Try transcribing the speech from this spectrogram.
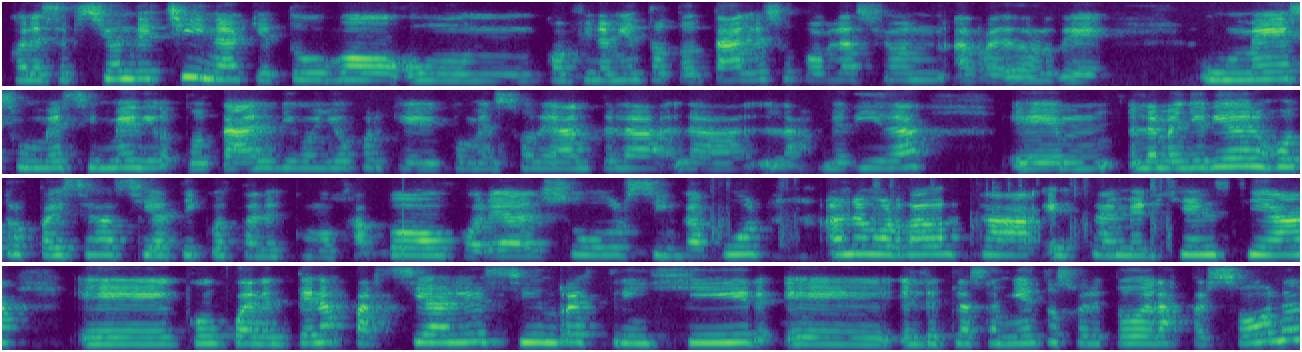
con excepción de China, que tuvo un confinamiento total de su población alrededor de un mes, un mes y medio total, digo yo, porque comenzó de antes las medidas. Em, la mayoría de los otros países asiáticos, tales como Japón, Corea del Sur, Singapur, han abordado esta, esta emergencia eh, con cuarentenas parciales sin restringir eh, el desplazamiento, sobre todo de las personas,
